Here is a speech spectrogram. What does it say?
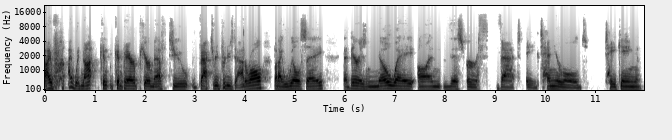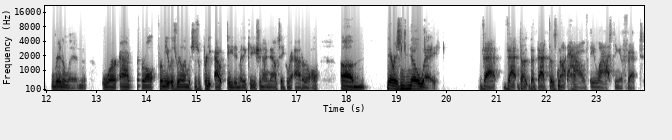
I, I would not compare pure meth to factory produced Adderall, but I will say that there is no way on this earth that a 10 year old taking Ritalin or Adderall, for me it was Ritalin, which is a pretty outdated medication. I now take Adderall. Um, there is no way that that, do, that that does not have a lasting effect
